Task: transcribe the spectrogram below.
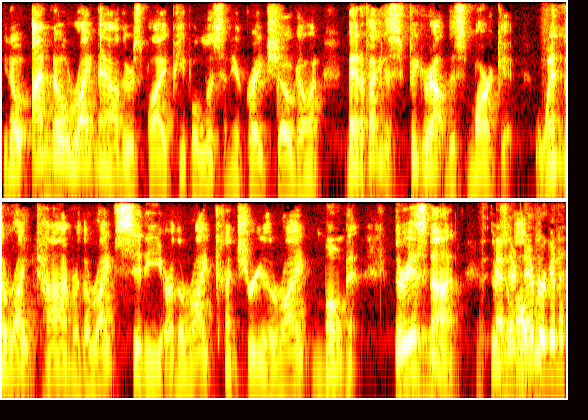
You know, I know right now there's probably people listening to your great show going, man, if I could just figure out this market, when the right time or the right city or the right country or the right moment. There is none. There's and they're always- never gonna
